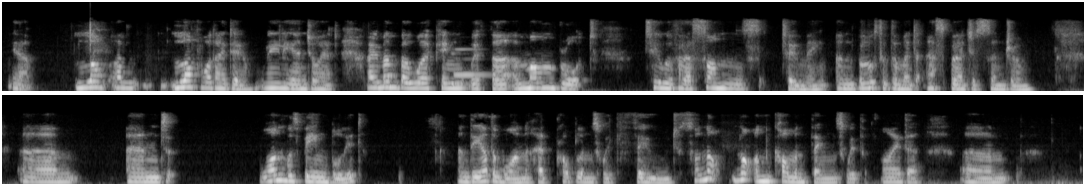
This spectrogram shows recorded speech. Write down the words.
yeah, love I love what I do. Really enjoy it. I remember working with uh, a mum brought two of her sons to me, and both of them had Asperger's syndrome, um, and one was being bullied, and the other one had problems with food. So not not uncommon things with either. Um,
